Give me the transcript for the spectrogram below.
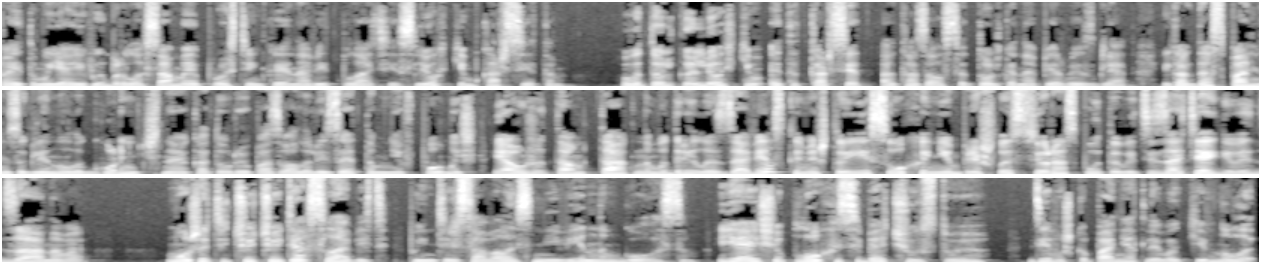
Поэтому я и выбрала самое простенькое на вид платье с легким корсетом. Вот только легким этот корсет оказался только на первый взгляд. И когда в спальню заглянула горничная, которую позвала Лизетта мне в помощь, я уже там так намудрилась завязками, что ей с уханьем пришлось все распутывать и затягивать заново. «Можете чуть-чуть ослабить?» — поинтересовалась невинным голосом. «Я еще плохо себя чувствую». Девушка понятливо кивнула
